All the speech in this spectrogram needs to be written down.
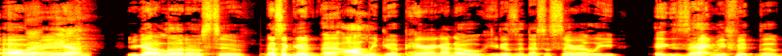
Oh but, man, yeah, you gotta love those too. That's a good, uh, oddly good pairing. I know he doesn't necessarily exactly fit the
